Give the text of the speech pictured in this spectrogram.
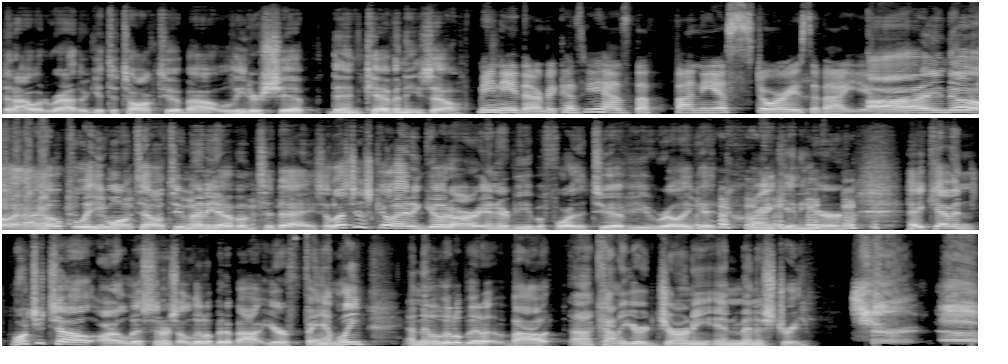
that I would rather get to talk to about leadership than Kevin Ezell. Me neither, because he has the funniest stories about you. I know, and I hopefully he won't tell too many of them today. So let's just go ahead and go to our interview before the two of you really get cranking here. hey, Kevin, why don't you tell our listeners a little bit about your family and then a little bit about uh, kind of your journey in ministry? Sure. Uh,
